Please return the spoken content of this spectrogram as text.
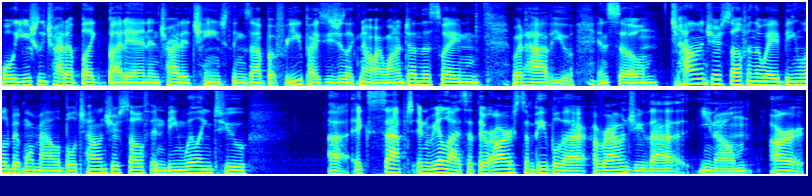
will usually try to like butt in and try to change things up. But for you pisces you're like no i want it done this way and what have you. And so challenge yourself in the way of being a little bit more malleable. Challenge yourself and being willing to uh, accept and realize that there are some people that around you that you know are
